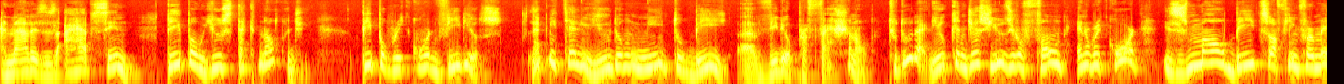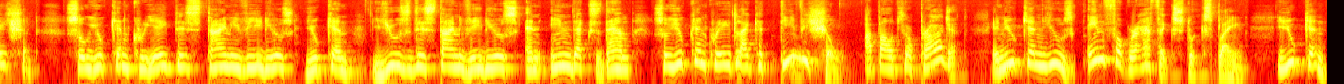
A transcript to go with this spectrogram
analysis I have seen, people use technology. People record videos. Let me tell you, you don't need to be a video professional to do that. You can just use your phone and record small bits of information. So you can create these tiny videos. You can use these tiny videos and index them. So you can create like a TV show about your project. And you can use infographics to explain. You can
